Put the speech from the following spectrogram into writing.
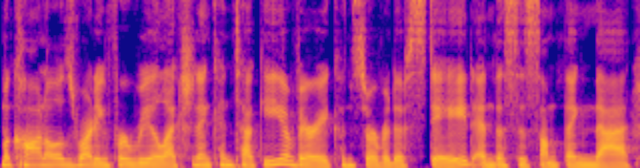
McConnell is running for reelection in Kentucky, a very conservative state. And this is something that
